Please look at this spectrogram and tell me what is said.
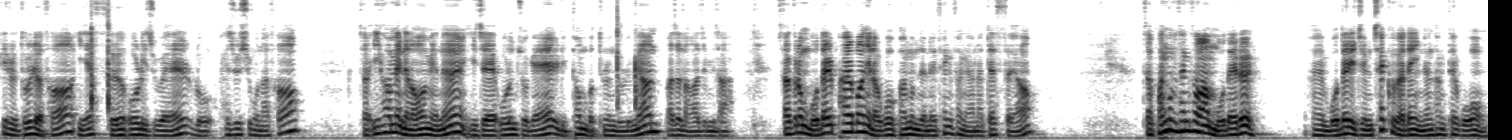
휠을 돌려서 Yes, All is Well로 해주시고 나서 자, 이 화면에 나오면은 이제 오른쪽에 return 버튼을 누르면 빠져나가집니다. 자 그럼 모델 8번이라고 방금 전에 생성이 하나 됐어요. 자 방금 생성한 모델을 예, 모델이 지금 체크가 되어 있는 상태고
